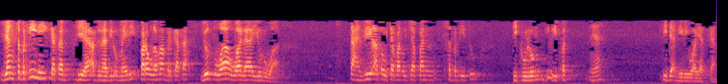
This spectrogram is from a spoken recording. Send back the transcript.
yang seperti ini kata dia Abdul Hadil Umairi. Para ulama berkata. Yutwa wala yurwa. Tahdir atau ucapan-ucapan seperti itu. Digulung, dilipat. Ya, tidak diriwayatkan.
